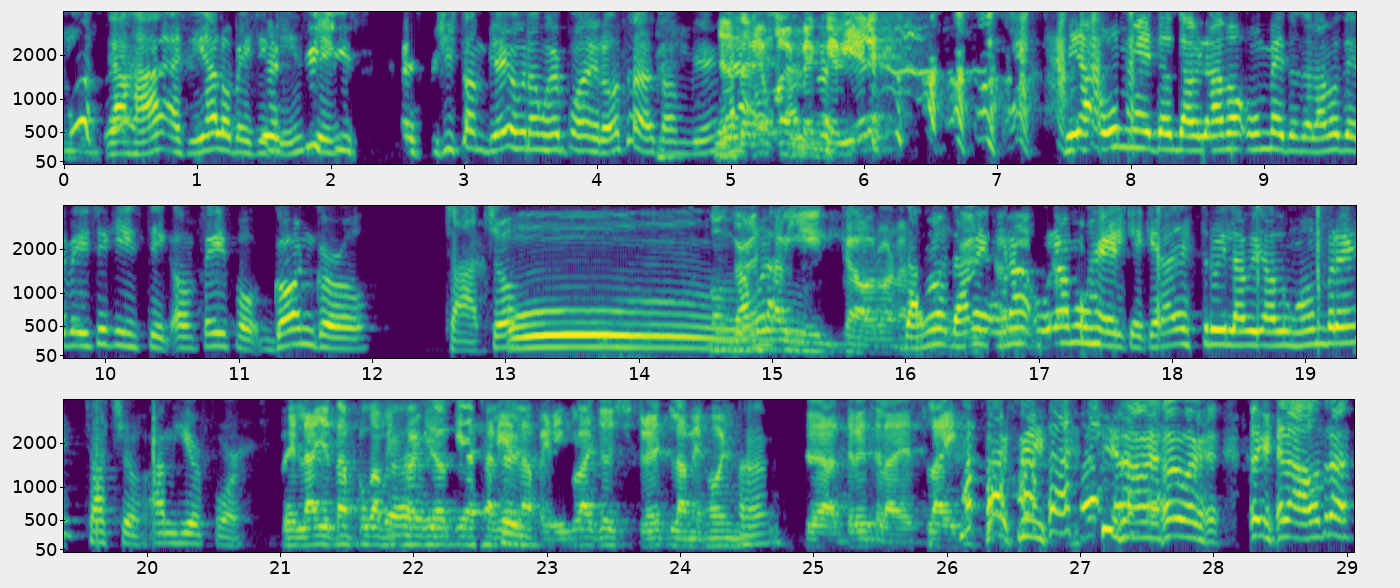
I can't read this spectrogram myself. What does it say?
Ajá, así a los Basic Instinct. Species también es una mujer poderosa también. Ya tenemos el mes que viene. Mira, un mes donde hablamos, un mes donde hablamos de Basic Instinct, Unfaithful, Gone Girl, Chacho. Uh, una, bien, cabrona. Dame, dame una, una, mujer que quiera destruir la vida de un hombre, chacho, I'm here for. ¿Verdad? Yo tampoco a mí se me olvidó que ya salía en la película George Strait, la mejor de las tres, la de Sly. sí, sí, la mejor, porque, la otra,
